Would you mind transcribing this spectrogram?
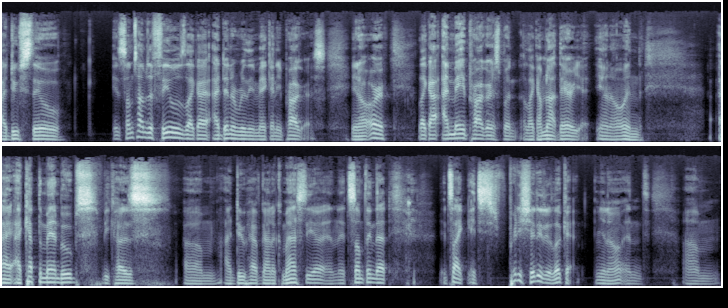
I do still, it, sometimes it feels like I, I didn't really make any progress, you know, or like I, I made progress, but like I'm not there yet, you know, and I, I kept the man boobs because, um, I do have gynecomastia and it's something that it's like, it's pretty shitty to look at, you know, and, um,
